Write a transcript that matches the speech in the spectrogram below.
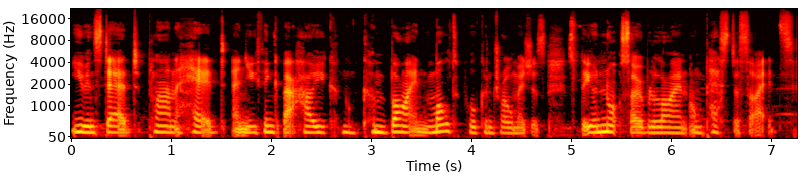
you instead plan ahead and you think about how you can combine multiple control measures so that you're not so reliant on pesticides.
